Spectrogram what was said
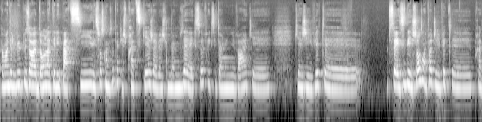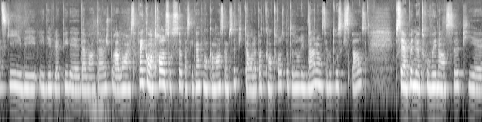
comment développer plusieurs dons, la télépathie, des choses comme ça. Fait que je pratiquais, j'avais, je m'amusais avec ça. Fait c'est un univers que, que j'ai vite saisi des choses, en fait, j'ai vite euh, pratiqué et, développé davantage pour avoir un certain contrôle sur ça. Parce que quand on commence comme ça, puis qu'on n'a pas de contrôle, c'est pas toujours évident, là, on sait pas trop ce qui se passe. Puis c'est un peu de me trouver dans ça, puis euh,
